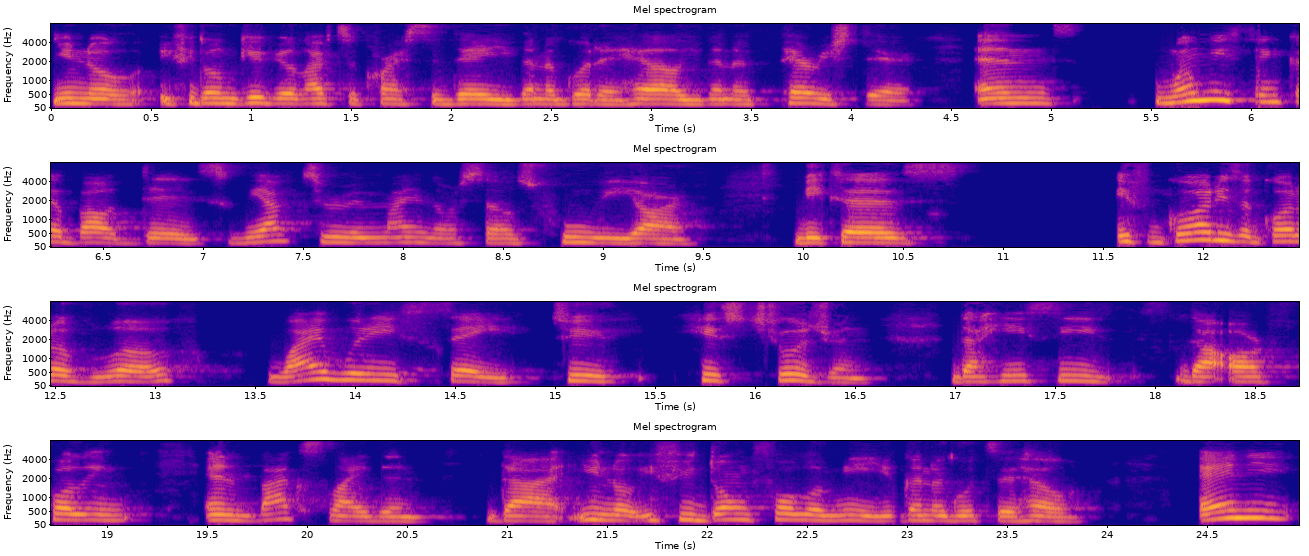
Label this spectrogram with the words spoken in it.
you know, if you don't give your life to Christ today, you're to go to hell, you're to perish there. And when we think about this, we have to remind ourselves who we are. Because if God is a God of love, why would He say to His children that He sees that are falling and backsliding that, you know, if you don't follow me, you're to go to hell? Any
